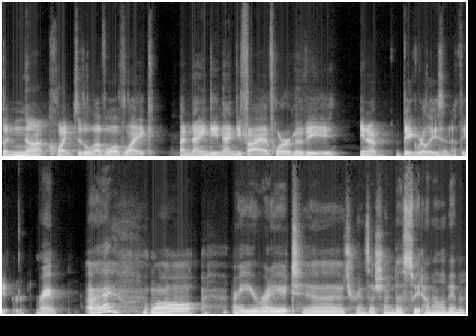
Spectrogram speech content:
but not quite to the level of like a 90 95 horror movie in a big release in a theater. Right. Okay. Well, are you ready to transition to Sweet Home Alabama?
